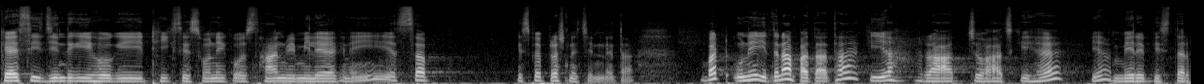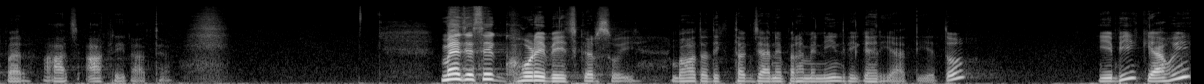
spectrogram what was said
कैसी ज़िंदगी होगी, ठीक से सोने को स्थान भी मिलेगा कि नहीं, ये सब इस पर प्रश्न चिन्ह था। बट उन्हें इतना पता था कि यह रात जो आज की है, यह मेरे बिस्तर पर आज आखिरी रात है। मैं जैसे घोड़े बेचकर सोई, बहुत अधिक थक जाने पर हमें नींद भी गहरी आती है। तो ये भी क्या हुई?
